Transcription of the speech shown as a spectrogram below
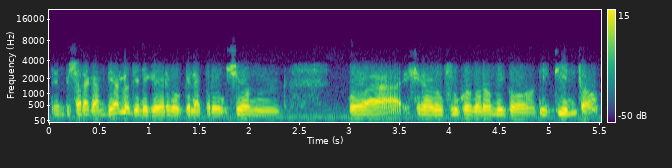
de empezar a cambiarlo, tiene que ver con que la producción pueda generar un flujo económico distinto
